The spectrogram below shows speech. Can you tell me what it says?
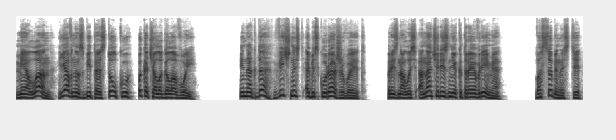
Мелан, явно сбитая с толку, покачала головой. «Иногда вечность обескураживает», призналась она через некоторое время. В особенности,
